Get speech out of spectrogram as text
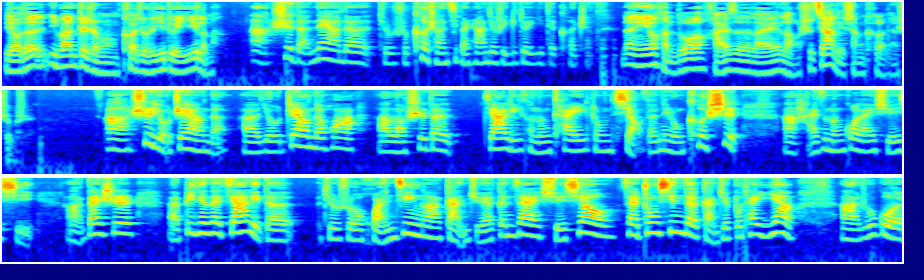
有的一般这种课就是一对一了嘛。啊，是的，那样的就是说课程基本上就是一对一的课程。那也有很多孩子来老师家里上课的，是不是？啊，是有这样的啊，有这样的话啊，老师的。家里可能开一种小的那种课室，啊，孩子们过来学习啊。但是，呃，毕竟在家里的就是说环境啊，感觉跟在学校在中心的感觉不太一样啊。如果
